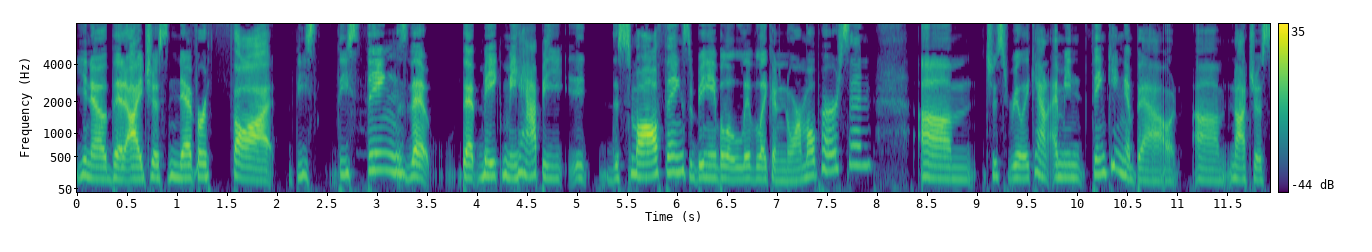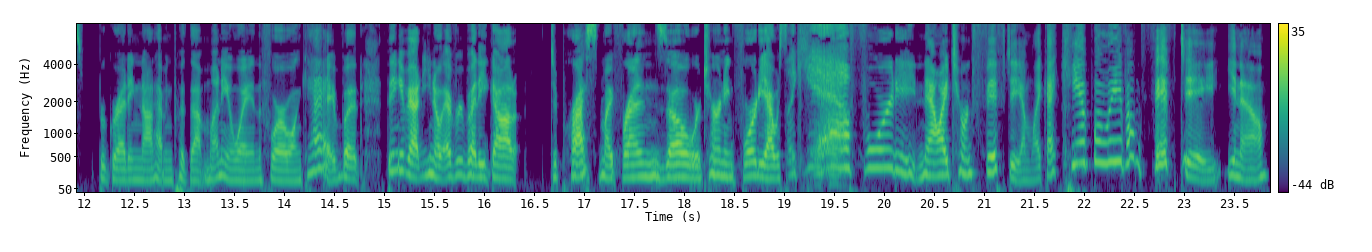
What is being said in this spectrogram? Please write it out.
you know, that I just never thought these, these things that, that make me happy, it, the small things of being able to live like a normal person um, just really count. I mean, thinking about um, not just regretting not having put that money away in the 401k, but thinking about, you know, everybody got depressed. My friends, oh, we're turning 40. I was like, yeah, 40. Now I turned 50. I'm like, I can't believe I'm 50. You know,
